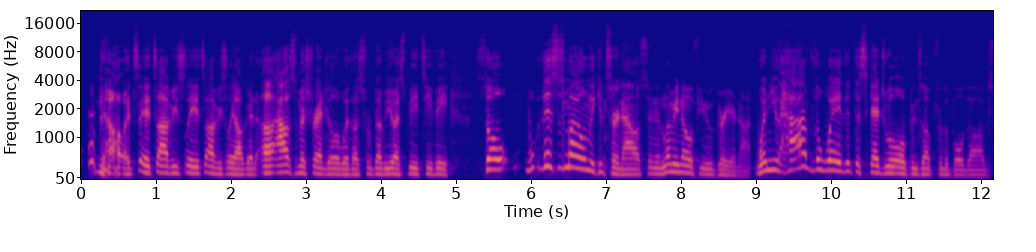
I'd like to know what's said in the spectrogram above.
no, it's it's obviously it's obviously all good. Uh, Alison Mastrangelo with us from WSB TV. So this is my only concern, Alison, and let me know if you agree or not. When you have the way that the schedule opens up for the Bulldogs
